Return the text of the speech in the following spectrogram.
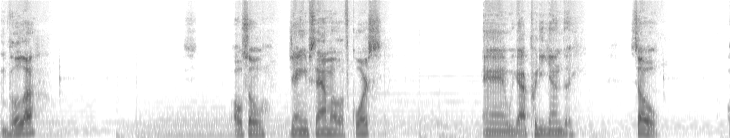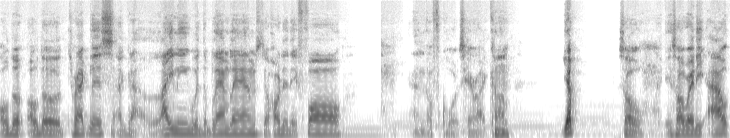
Vula. Also James Samuel, of course. And we got Pretty Yende. So all the all the track lists, I got Lightning with the Blam Blams, The Harder They Fall, and of course, Here I Come. Yep. So it's already out.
